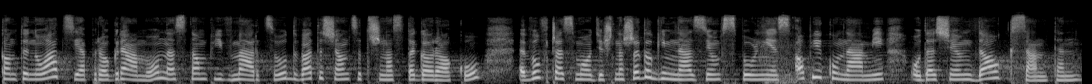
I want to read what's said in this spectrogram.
Kontynuacja programu nastąpi w marcu 2013 roku. Wówczas młodzież naszego gimnazjum wspólnie z opiekunami uda się do.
